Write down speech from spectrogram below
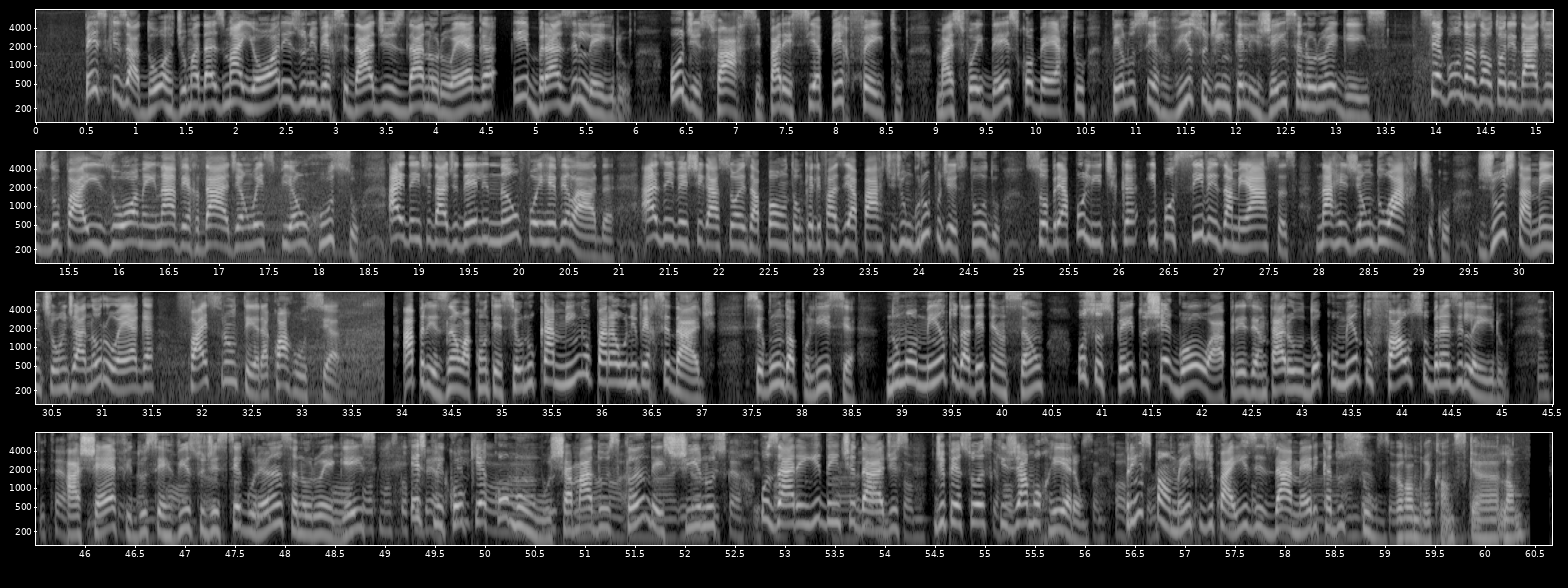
Pesquisador de uma das maiores universidades da Noruega e brasileiro. O disfarce parecia perfeito, mas foi descoberto pelo Serviço de Inteligência norueguês. Segundo as autoridades do país, o homem, na verdade, é um espião russo. A identidade dele não foi revelada. As investigações apontam que ele fazia parte de um grupo de estudo sobre a política e possíveis ameaças na região do Ártico, justamente onde a Noruega faz fronteira com a Rússia. A prisão aconteceu no caminho para a universidade. Segundo a polícia, no momento da detenção, o suspeito chegou a apresentar o documento falso brasileiro. A chefe do Serviço de Segurança norueguês explicou que é comum os chamados clandestinos usarem identidades de pessoas que já morreram, principalmente de países da América do Sul.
